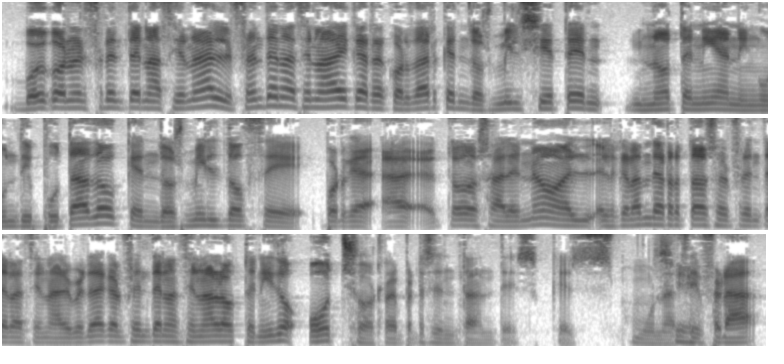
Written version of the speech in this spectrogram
Voy con el Frente Nacional. El Frente Nacional hay que recordar que en 2007 no tenía ningún diputado, que en 2012, porque ah, todo sale, no, el, el gran derrotado es el Frente Nacional. Es verdad que el Frente Nacional ha obtenido ocho representantes, que es una Sí. cifra,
